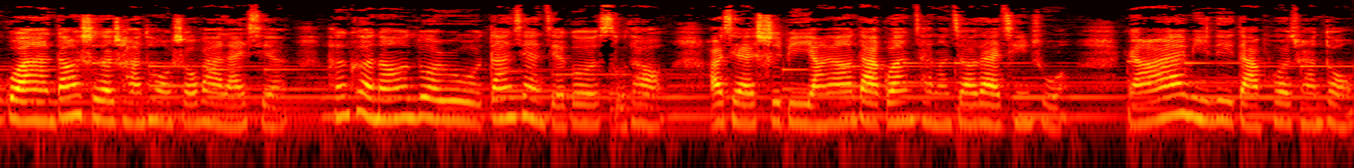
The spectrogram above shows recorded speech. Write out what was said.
果按当时的传统手法来写，很可能落入单线结构的俗套，而且势必洋洋大观才能交代清楚。然而，艾米丽打破传统，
